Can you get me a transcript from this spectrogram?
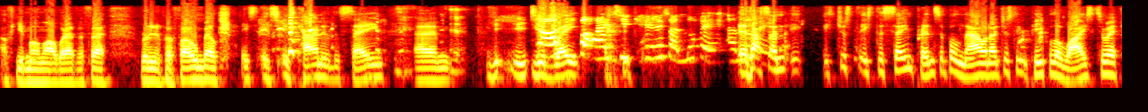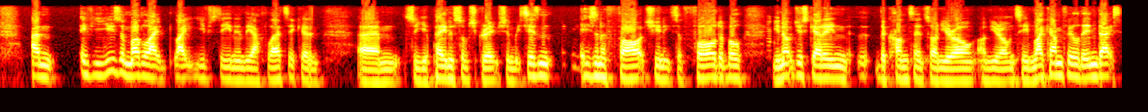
off your mum or whatever for running up a phone bill. It's, it's, it's kind of the same. Um, you, you, you wait. for ITKs, I love it. I love That's, it. And it, it's just, it's the same principle now. And I just think people are wise to it. And if you use a model like like you've seen in the Athletic, and um, so you're paying a subscription, which isn't isn't a fortune, it's affordable. You're not just getting the content on your own on your own team. Like Anfield Index,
